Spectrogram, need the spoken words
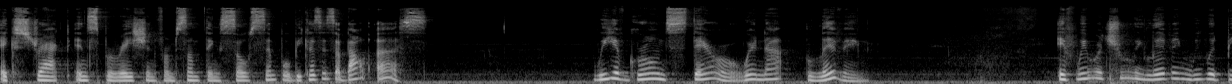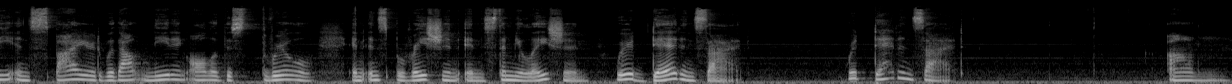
extract inspiration from something so simple because it's about us. We have grown sterile. We're not living. If we were truly living, we would be inspired without needing all of this thrill and inspiration and stimulation. We're dead inside. We're dead inside. Um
